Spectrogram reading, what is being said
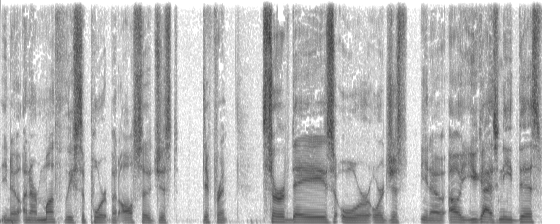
you know, on our monthly support, but also just different serve days or or just you know, oh, you guys need this,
